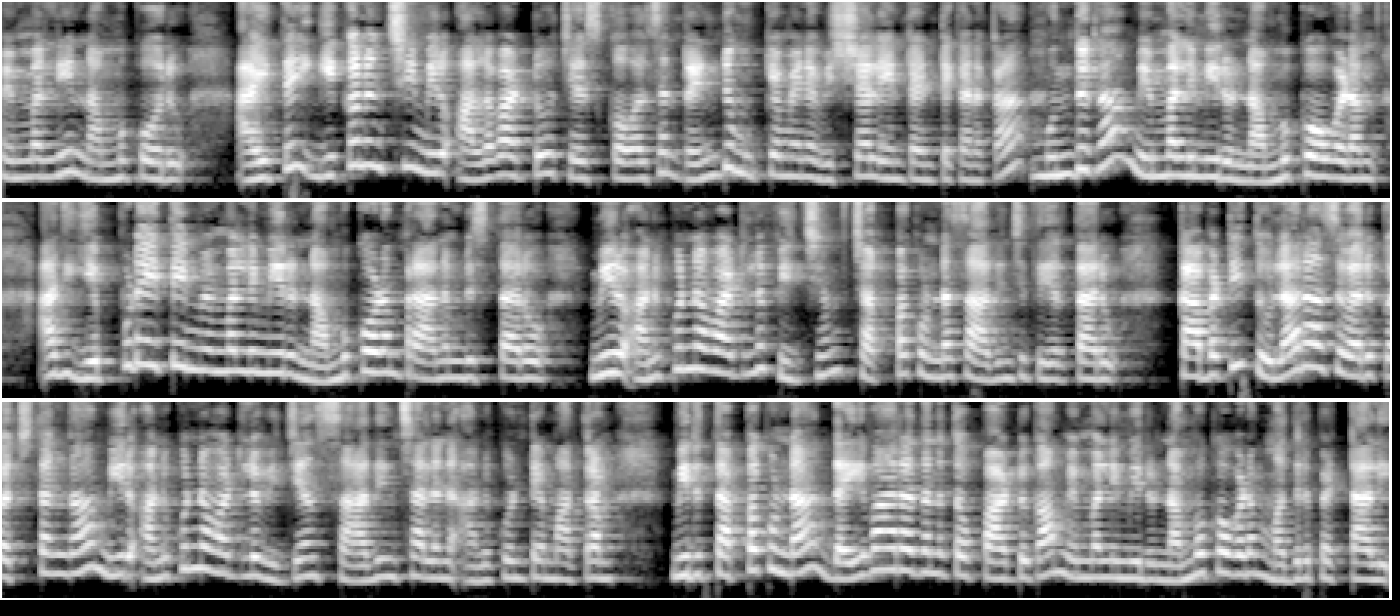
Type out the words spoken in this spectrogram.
మిమ్మల్ని నమ్ముకోరు. అయితే ఇక నుంచి మీరు అలవాటు చేసుకోవాల్సిన రెండు ముఖ్యమైన విషయాలు ఏంటంటే కనుక ముందుగా మిమ్మల్ని మీరు నమ్ముకోవడం అది ఎప్పుడైతే మిమ్మల్ని మీరు నమ్ముకోవడం ప్రారంభిస్తారో మీరు అనుకున్న వాటిలో విజయం చెప్పకుండా సాధించి తీరుతారు. కాబట్టి తులారాశి వారు ఖచ్చితంగా మీరు అనుకున్న వాటిలో విజయం సాధించాలని అనుకుంటే మాత్రం మీరు తప్పకుండా దైవారాధనతో పాటుగా మిమ్మల్ని మీరు నమ్ముకోవడం మొదలు పెట్టాలి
